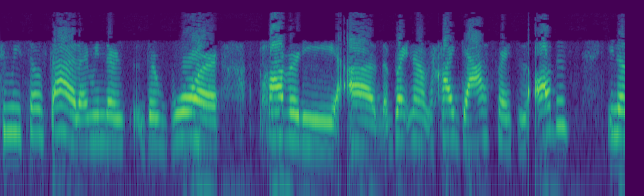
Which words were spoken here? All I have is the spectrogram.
can be so sad. I mean, there's, the war, poverty, uh, right now, high gas prices, all this, you know,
